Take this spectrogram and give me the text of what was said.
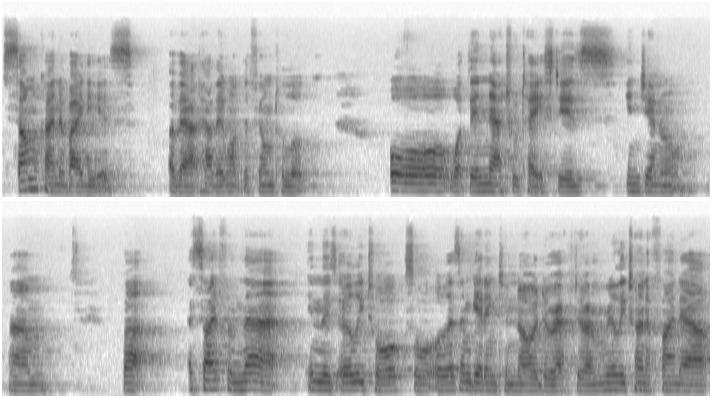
some kind of ideas about how they want the film to look, or what their natural taste is in general. Um, but aside from that, in these early talks, or, or, as I'm getting to know a director, I'm really trying to find out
